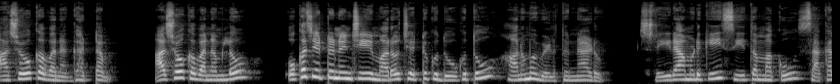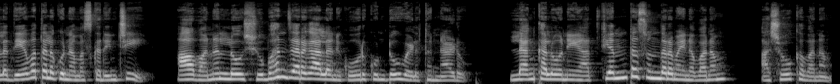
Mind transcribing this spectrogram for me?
అశోకవన ఘట్టం. అశోకవనంలో ఒక చెట్టు నుంచి మరో చెట్టుకు దూకుతూ హనుమ వెళుతున్నాడు. శ్రీరాముడికి సీతమ్మకు సకల దేవతలకు నమస్కరించి ఆ వనంలో శుభం జరగాలని కోరుకుంటూ వెళుతున్నాడు. లంకలోనే అత్యంత సుందరమైన వనం అశోకవనం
